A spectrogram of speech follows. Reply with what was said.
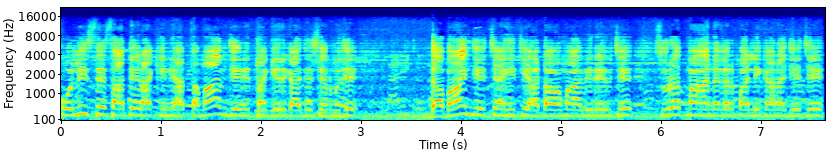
પોલીસને સાથે રાખીને આ તમામ જે રીતના ગેરકાયદેસરનું જે દબાણ જે છે, અહીંથી હટાવવામાં આવી રહ્યું છે. સુરત મહાનગરપાલિકાના જે છે,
